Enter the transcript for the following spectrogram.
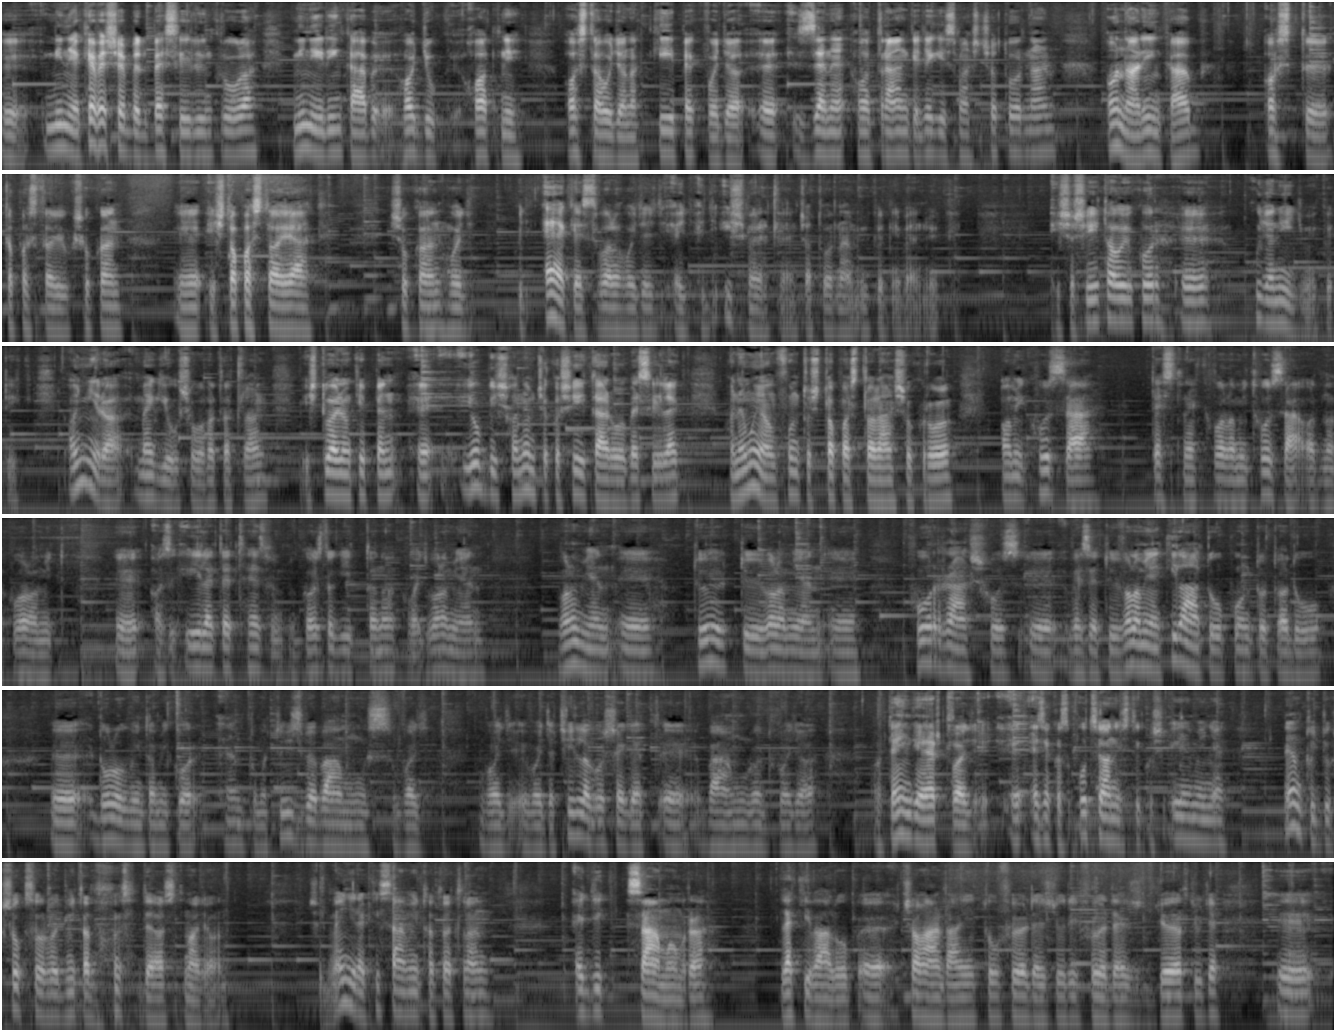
ö, minél kevesebbet beszélünk róla, minél inkább hagyjuk hatni azt, ahogyan a képek vagy a ö, zene hat ránk egy egész más csatornán, annál inkább azt tapasztaljuk sokan, és tapasztalják sokan, hogy, hogy elkezd valahogy egy, egy, egy ismeretlen csatornán működni bennük. És a séta olykor ugyanígy működik. Annyira megjósolhatatlan, és tulajdonképpen jobb is, ha nem csak a sétáról beszélek, hanem olyan fontos tapasztalásokról, amik hozzá tesznek valamit, hozzáadnak valamit az életedhez gazdagítanak, vagy valamilyen, valamilyen töltő, valamilyen forráshoz vezető, valamilyen kilátópontot adó dolog, mint amikor, nem tudom, a tűzbe bámulsz, vagy, vagy, vagy a csillagos eget bámulod, vagy a, a tengert, vagy ezek az oceanisztikus élmények, nem tudjuk sokszor, hogy mit adnak, de azt nagyon és hogy mennyire kiszámíthatatlan egyik számomra legkiválóbb családállító, Földes Gyuri, Földes György, ugye,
